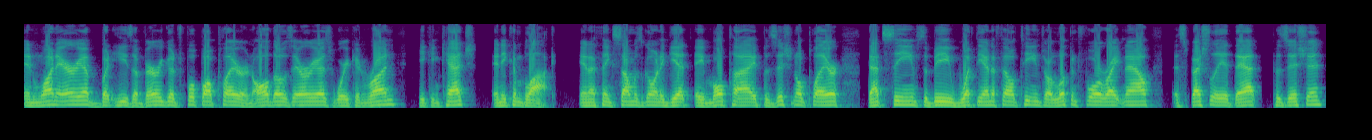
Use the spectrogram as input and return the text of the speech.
in one area, but he's a very good football player in all those areas where he can run, he can catch, and he can block. And I think someone's going to get a multi positional player. That seems to be what the NFL teams are looking for right now, especially at that position.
